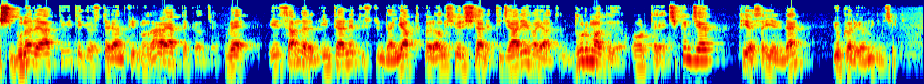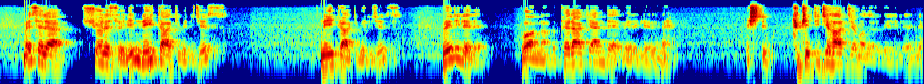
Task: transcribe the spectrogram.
İşte buna reaktivite gösteren firmalar ayakta kalacak. Ve insanların internet üstünden yaptıkları alışverişlerle ticari hayatın durmadığı ortaya çıkınca piyasa yeniden yukarı yönlü gidecek. Mesela şöyle söyleyeyim. Neyi takip edeceğiz? Neyi takip edeceğiz? Verileri bu anlamda. Perakende verilerini. İşte tüketici harcamaları verilerini.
